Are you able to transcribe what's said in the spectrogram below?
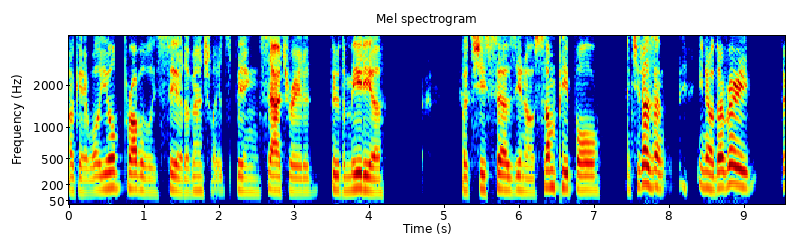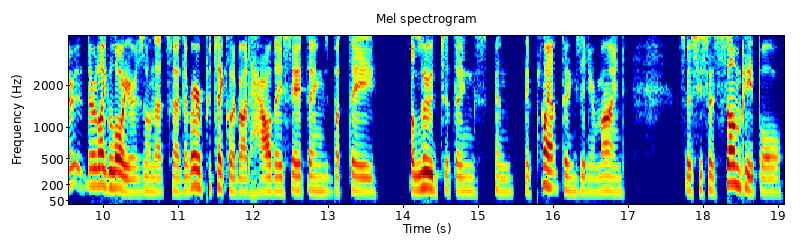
Okay, well, you'll probably see it eventually. It's being saturated through the media. But she says, you know, some people, and she doesn't, you know, they're very, they're they're like lawyers on that side. They're very particular about how they say things, but they allude to things and they plant things in your mind. So she says some people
